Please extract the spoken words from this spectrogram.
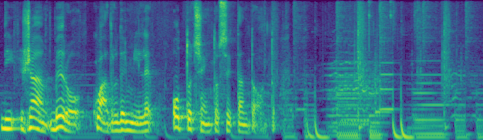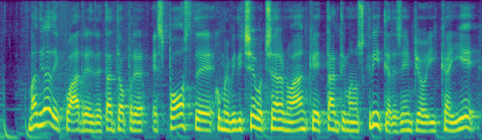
di Jean Béraud, quadro del 1878. Ma al di là dei quadri e delle tante opere esposte, come vi dicevo, c'erano anche tanti manoscritti, ad esempio i cahiers,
